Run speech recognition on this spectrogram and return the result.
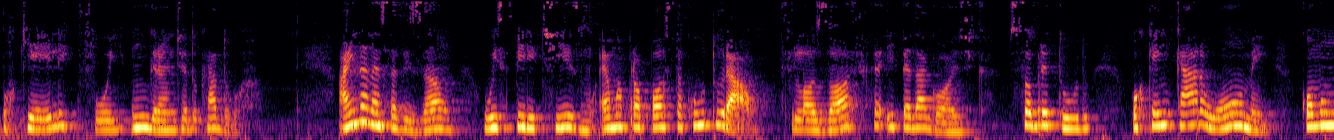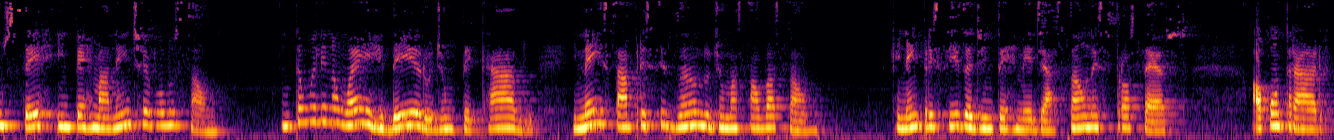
porque ele foi um grande educador. Ainda nessa visão, o Espiritismo é uma proposta cultural, filosófica e pedagógica, sobretudo porque encara o homem como um ser em permanente evolução. Então, ele não é herdeiro de um pecado e nem está precisando de uma salvação, e nem precisa de intermediação nesse processo. Ao contrário,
